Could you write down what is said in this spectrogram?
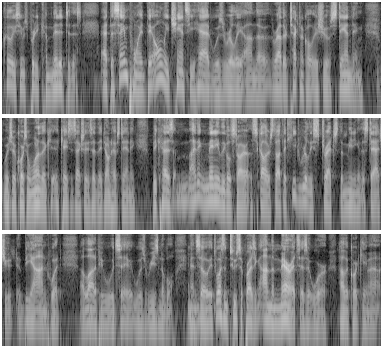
clearly seems pretty committed to this. At the same point, the only chance he had was really on the rather technical issue of standing, mm-hmm. which of course in one of the cases actually they said they don't have standing because I think many legal star- scholars thought that he'd really stretched the meaning of the statute beyond what a lot of people would say was reasonable. Mm-hmm. And so it wasn't too surprising on the merits, as it were, how the court came out.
